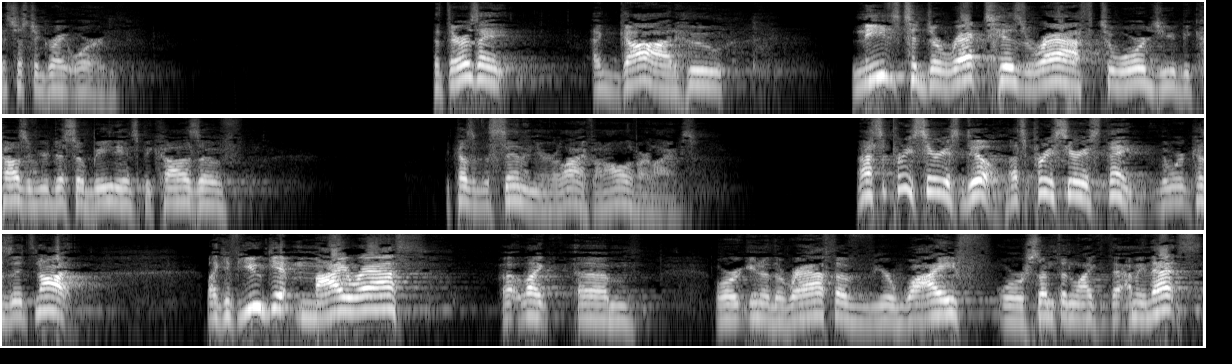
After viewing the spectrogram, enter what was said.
it's just a great word. That there is a a God who needs to direct his wrath towards you because of your disobedience, because of, because of the sin in your life, on all of our lives. That's a pretty serious deal. That's a pretty serious thing. Because it's not, like if you get my wrath, uh, like, um, or, you know, the wrath of your wife or something like that. I mean, that's,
